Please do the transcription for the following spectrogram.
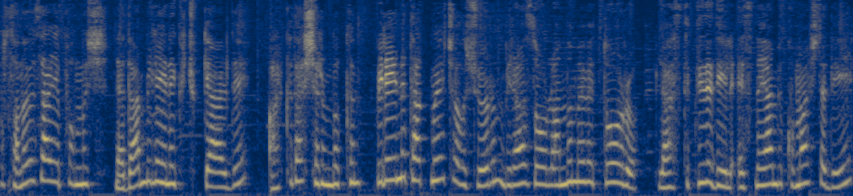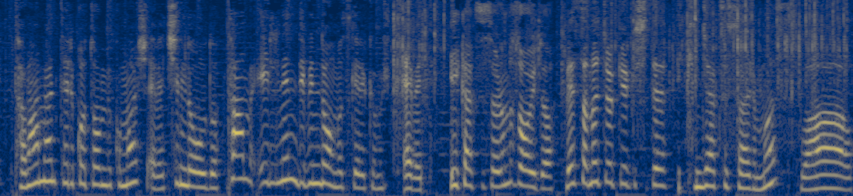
Bu sana özel yapılmış. Neden bileğine küçük geldi? Arkadaşlarım bakın bileğini takmaya çalışıyorum. Biraz zorlandım evet doğru. Lastikli de değil esneyen bir kumaş da değil. Tamamen terikoton bir kumaş. Evet şimdi oldu. Tam elinin dibinde olması gerekiyormuş. Evet ilk aksesuarımız oydu. Ve sana çok yakıştı. İkinci aksesuarımız wow.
